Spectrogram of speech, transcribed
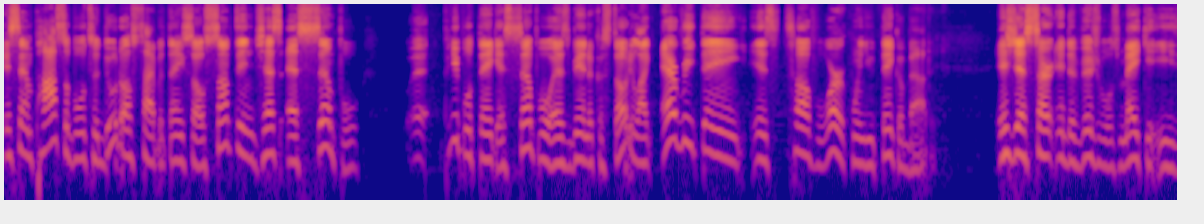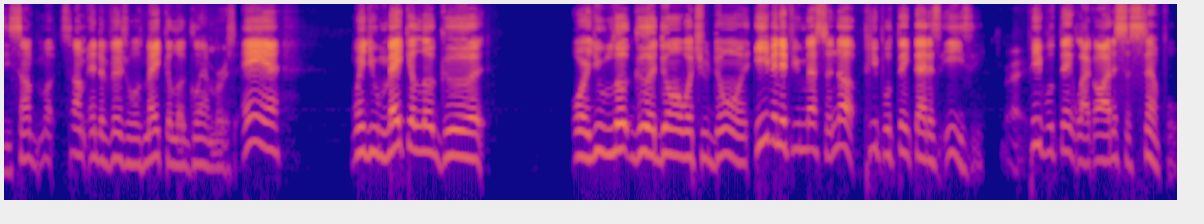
it's impossible to do those type of things. So something just as simple, eh, people think as simple as being a custodian. Like everything is tough work when you think about it. It's just certain individuals make it easy. Some some individuals make it look glamorous. And when you make it look good, or you look good doing what you're doing, even if you messing up, people think that it's easy. Right. People think like, oh, this is simple.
